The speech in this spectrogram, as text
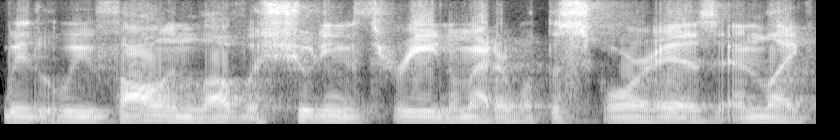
We we fall in love with shooting the three no matter what the score is. And like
